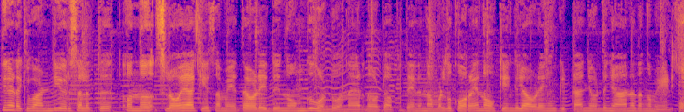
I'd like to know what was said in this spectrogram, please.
ഇതിനിടയ്ക്ക് വണ്ടി ഒരു സ്ഥലത്ത് ഒന്ന് സ്ലോ ആക്കിയ സമയത്ത് അവിടെ ഇത് നൊങ്ക് കൊണ്ടുവന്നായിരുന്നു കേട്ടോ. അപ്പത്തേനും നമ്മളത് കുറേ നോക്കിയെങ്കിലും അവിടെ എങ്ങും കിട്ടാഞ്ഞുകൊണ്ട് ഞാനതങ്ങ് മേടിച്ചു.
